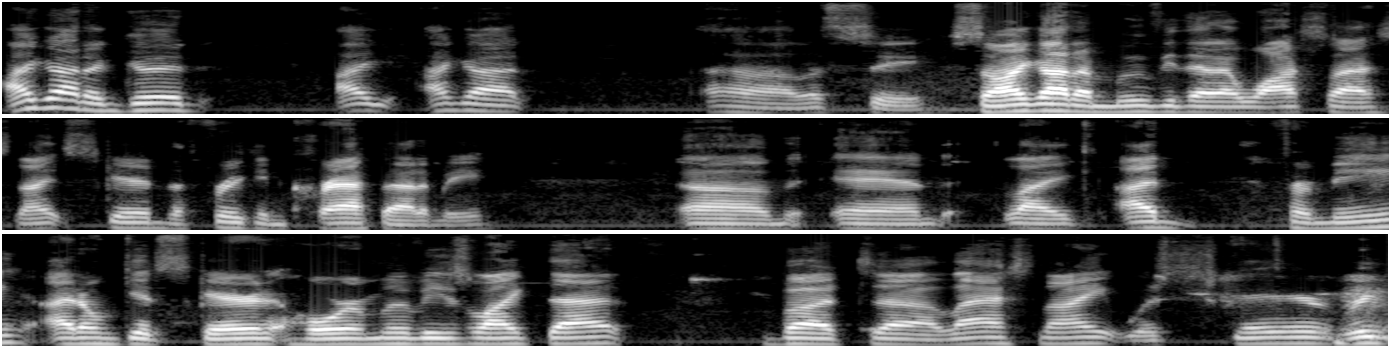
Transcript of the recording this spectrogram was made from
I got a good, I I got, uh, let's see. So I got a movie that I watched last night, scared the freaking crap out of me. Um, and like I, for me, I don't get scared at horror movies like that. But uh, last night was scary.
